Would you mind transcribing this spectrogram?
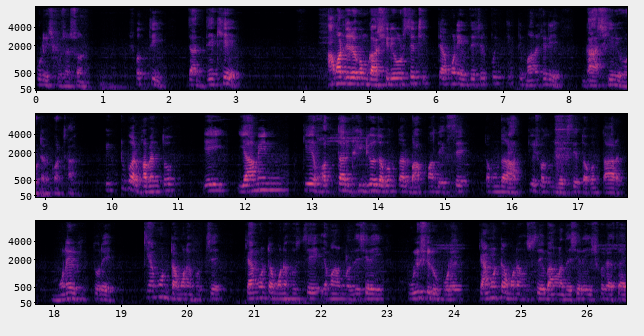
পুলিশ প্রশাসন। সত্যি, যা দেখে আমার যেরকম গা শিরে উঠছে, ঠিক তেমনই দেশের প্রত্যেকটি মানুষেরই গা শিরে ওঠার কথা। একটু পর ভাবেন তো, এই ইয়ামিনকে হত্যার ভিডিও যখন তার বাপ মা দেখছে, তখন তার আত্মীয় স্বজন দেখছে, তখন তার মনের ভিতরে কেমনটা মনে হচ্ছে, কেমনটা মনে হচ্ছে বাংলাদেশের এই পুলিশের উপরে, কেমনটা মনে হচ্ছে বাংলাদেশের এই স্বৈরাচার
